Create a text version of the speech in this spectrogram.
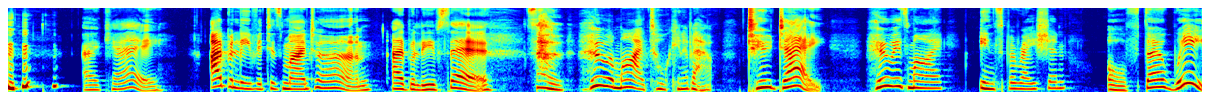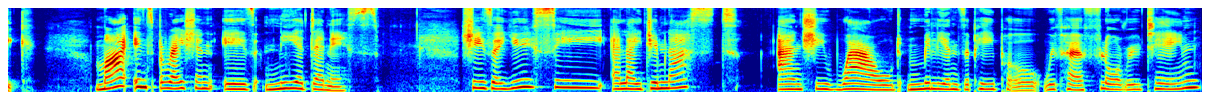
Yeah. okay. I believe it is my turn. I believe so. So, who am I talking about today? Who is my inspiration of the week? My inspiration is Nia Dennis. She's a UCLA gymnast and she wowed millions of people with her floor routine.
